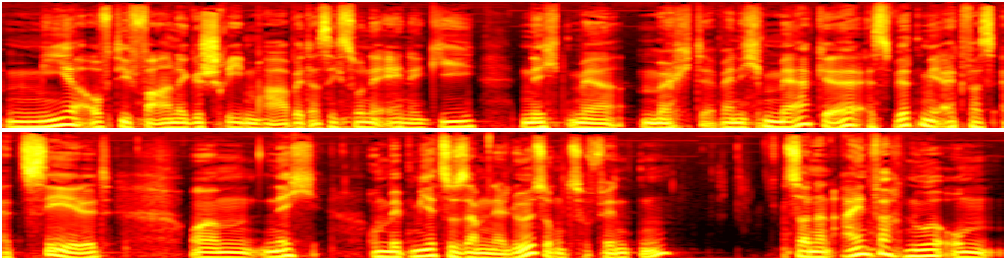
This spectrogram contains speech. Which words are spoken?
mir auf die Fahne geschrieben habe, dass ich so eine Energie nicht mehr möchte. Wenn ich merke, es wird mir etwas erzählt, um nicht um mit mir zusammen eine Lösung zu finden, sondern einfach nur um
